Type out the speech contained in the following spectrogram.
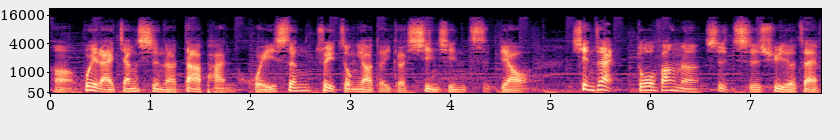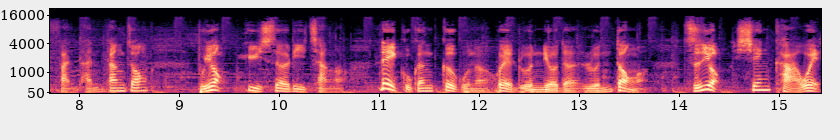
啊，未来将是呢大盘回升最重要的一个信心指标。现在多方呢是持续的在反弹当中，不用预设立场哦。类股跟个股呢会轮流的轮动哦，只有先卡位，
